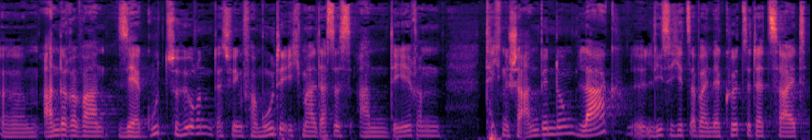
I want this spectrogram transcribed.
Ähm, andere waren sehr gut zu hören. Deswegen vermute ich mal, dass es an deren technische Anbindung lag. Äh, ließ sich jetzt aber in der Kürze der Zeit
